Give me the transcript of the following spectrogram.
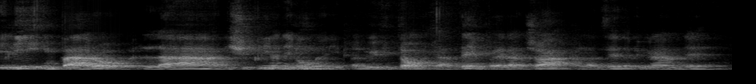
E lì imparo la disciplina dei numeri. La Louis Vuitton, che al tempo era già l'azienda più grande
